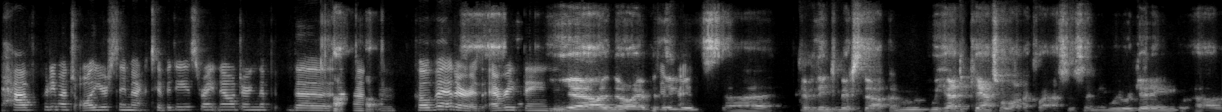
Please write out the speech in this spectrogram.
have pretty much all your same activities right now during the the um, COVID, or is everything? Yeah, I know everything different? is. Uh, everything's mixed up and we, we had to cancel a lot of classes. I mean, we were getting, uh,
